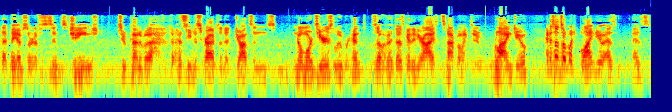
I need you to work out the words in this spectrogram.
that they have sort of since changed to kind of a, as he describes it, a Johnson's No More Tears lubricant. So if it does get in your eyes, it's not going to blind you. And it's not so much blind you as as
